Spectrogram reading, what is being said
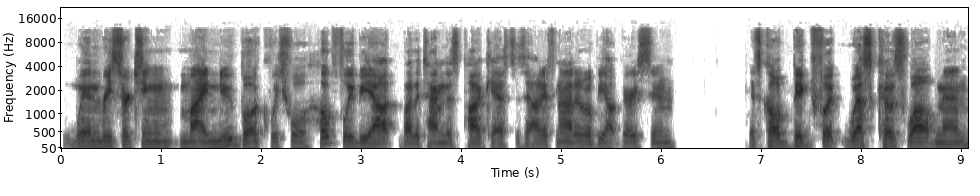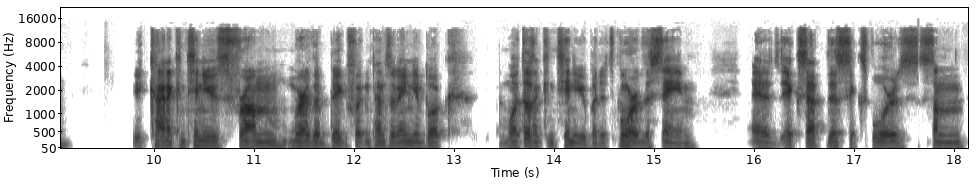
when researching my new book, which will hopefully be out by the time this podcast is out. If not, it'll be out very soon. It's called Bigfoot West Coast Wild Men it kind of continues from where the Bigfoot in Pennsylvania book, well, it doesn't continue, but it's more of the same, as, except this explores some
